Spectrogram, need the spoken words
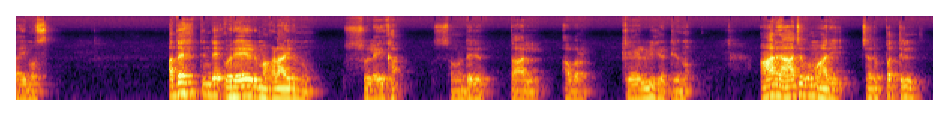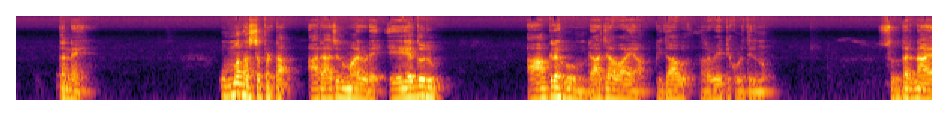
തൈമോസ്. അദ്ദേഹത്തിന്റെ ഒരേ ഒരു മകളായിരുന്നു സുലൈഖ. സൗന്ദര്യത്താൽ അവർ കേൾവി കേട്ടിരുന്നു. ആ രാജകുമാരി ചെറുപ്പത്തിൽ തന്നെ ഉമ്മ നഷ്ടപ്പെട്ട ആ രാജകുമാരിയുടെ ഏതൊരു ആഗ്രഹവും രാജാവായ പിതാവ് നിറവേറ്റി കൊടുത്തിരുന്നു സുന്ദരനായ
